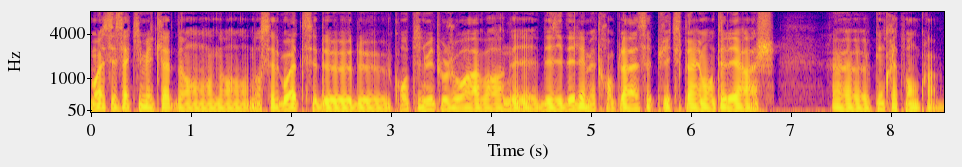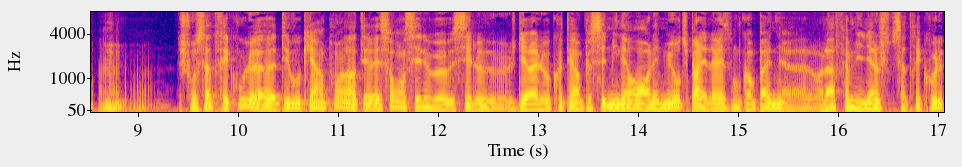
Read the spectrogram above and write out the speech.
moi, c'est ça qui m'éclate dans, dans, dans, cette boîte, c'est de, de, continuer toujours à avoir des, des, idées, les mettre en place et puis expérimenter les RH concrètement, quoi. Mm. Je trouve ça très cool. Euh, T'évoquais un point intéressant, c'est le, c'est le, je dirais le côté un peu séminaire hors les murs. Tu parlais de la maison de campagne, euh, voilà, familiale. Je trouve ça très cool.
